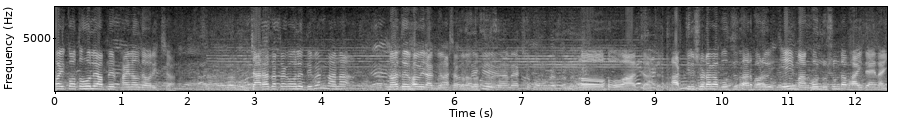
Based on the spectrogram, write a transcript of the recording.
ভাই কত হলে আপনার ফাইনাল দেওয়ার ইচ্ছা? চার হাজার টাকা হলে দিবেন না না নয়তো এভাবেই রাখবেন আশা করা যাচ্ছে। ও আচ্ছা আচ্ছা। আটত্রিশশো টাকা বলছে তারপরে এই মাখন রসুনটা ভাই দেয় নাই।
